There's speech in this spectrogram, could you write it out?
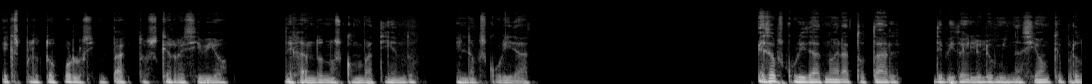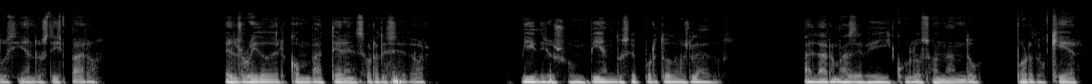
explotó por los impactos que recibió, dejándonos combatiendo en la oscuridad. Esa oscuridad no era total debido a la iluminación que producían los disparos. El ruido del combate era ensordecedor, vidrios rompiéndose por todos lados, alarmas de vehículos sonando por doquier,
